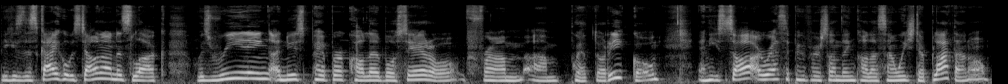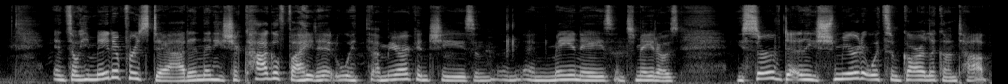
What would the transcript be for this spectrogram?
because this guy who was down on his luck was reading a newspaper called El Vocero from um, Puerto Rico, and he saw a recipe for something called a sandwich de plátano. And so he made it for his dad, and then he Chicagofied it with American cheese and, and, and mayonnaise and tomatoes. He served it and he smeared it with some garlic on top.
